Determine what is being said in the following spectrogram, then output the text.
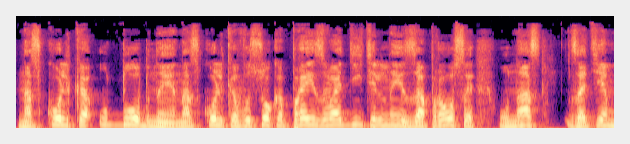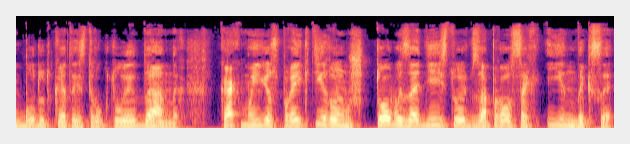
насколько удобные, насколько высокопроизводительные запросы у нас затем будут к этой структуре данных, как мы ее спроектируем, чтобы задействовать в запросах индексы,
